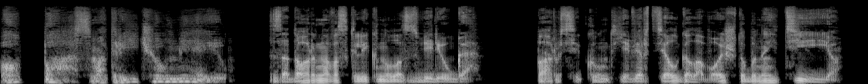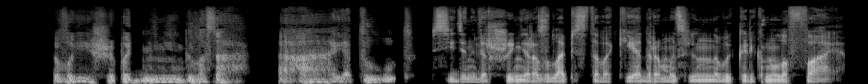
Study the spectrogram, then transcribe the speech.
«Опа, смотри, что умею!» — задорно воскликнула зверюга. Пару секунд я вертел головой, чтобы найти ее. «Выше подними глаза. Ага, я тут!» Сидя на вершине разлапистого кедра, мысленно выкрикнула Фая.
